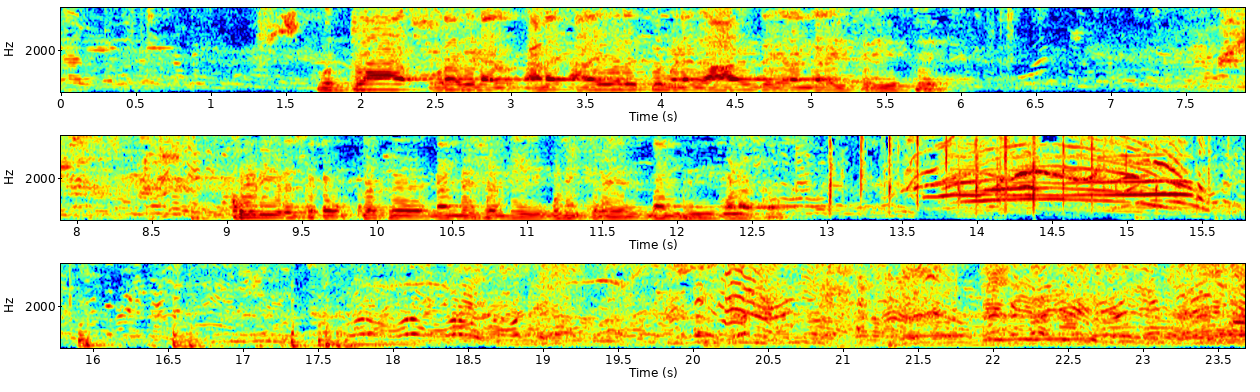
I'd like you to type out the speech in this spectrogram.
உற்றார் உறவினர் அனை- அனைவருக்கும் எனது ஆழ்ந்த இரங்கலை தெரிவித்து கூடியிருக்கிற உங்களுக்கு நன்றி சொல்லி முடிக்கிறேன். நன்றி. வணக்கம்.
